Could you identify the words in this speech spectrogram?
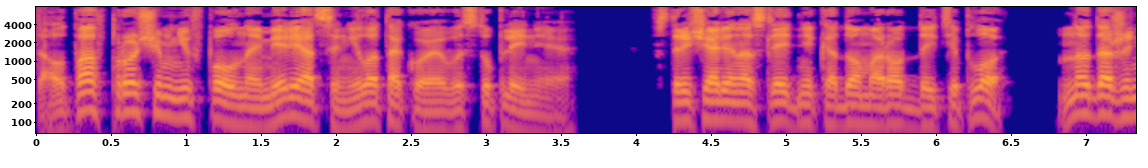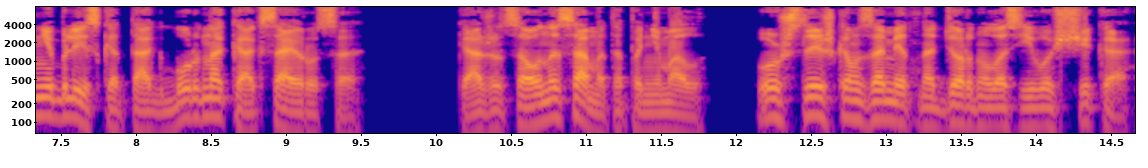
Толпа, впрочем, не в полной мере оценила такое выступление. Встречали наследника дома Роддой тепло, но даже не близко так бурно, как Сайруса. Кажется, он и сам это понимал. Уж слишком заметно дернулась его щека,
